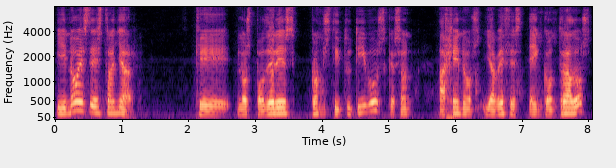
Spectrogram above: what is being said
Y no es de extrañar que los poderes constitutivos, que son ajenos y a veces encontrados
